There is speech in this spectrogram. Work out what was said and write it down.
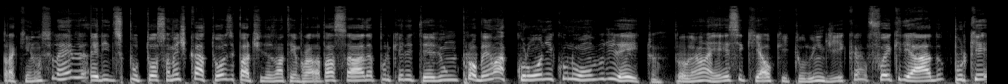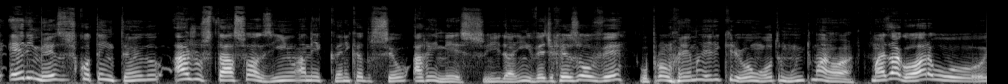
Para quem não se lembra, ele disputou somente 14 partidas na temporada passada porque ele teve um problema crônico no ombro direito. Problema esse que, ao que tudo indica, foi criado porque ele mesmo ficou tentando ajustar sozinho a mecânica do seu arremesso. E daí, em vez de resolver o problema, ele criou um outro muito maior. Mas agora o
